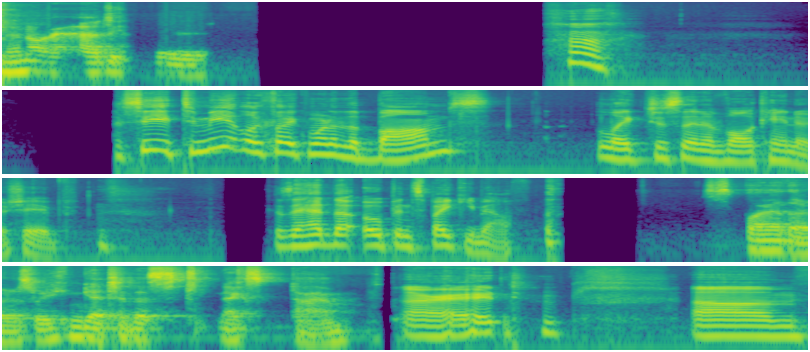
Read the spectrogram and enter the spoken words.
No, no, I had it. Huh. See, to me, it looked like one of the bombs, like just in a volcano shape, because it had the open spiky mouth. Spoilers. We can get to this next time. all right. Um.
